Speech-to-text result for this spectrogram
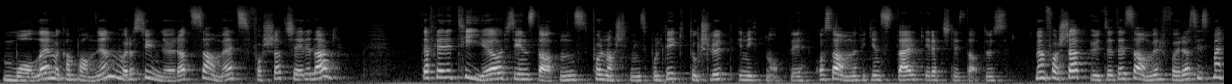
Målet med kampanjen var å synliggjøre at samehets fortsatt skjer i dag. Det er flere tiår siden statens fornorskningspolitikk tok slutt i 1980, og samene fikk en sterk rettslig status. Men fortsatt utsetter samer for rasisme.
